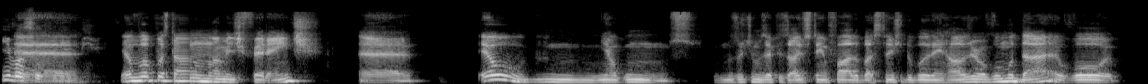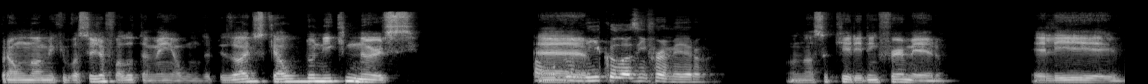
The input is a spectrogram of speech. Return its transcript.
E você, é, Felipe? Eu vou apostar num nome diferente. É, eu, em alguns, nos últimos episódios, tenho falado bastante do Budenhauser. Eu vou mudar, eu vou para um nome que você já falou também em alguns episódios, que é o do Nick Nurse. É, Nicolas Enfermeiro. O nosso querido enfermeiro. Ele.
